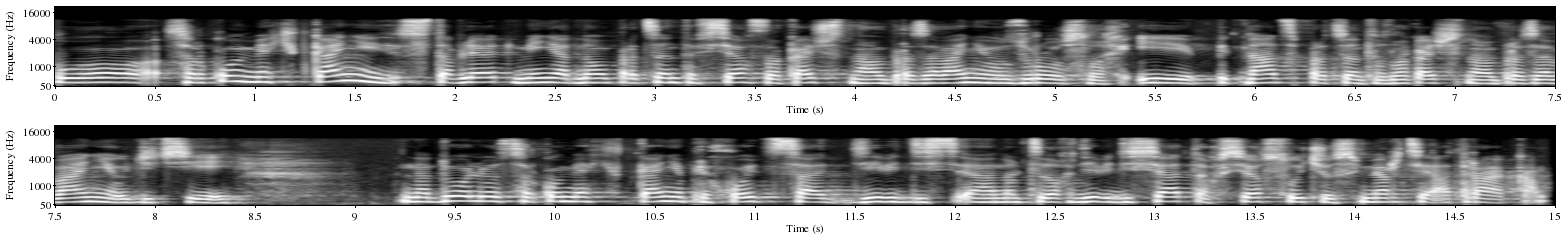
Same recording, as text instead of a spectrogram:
По саркомам мягких тканей составляют менее 1% всех злокачественного образования у взрослых и 15% злокачественного образования у детей. На долю сарком мягких тканей приходится 0,9 э, всех случаев смерти от рака.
